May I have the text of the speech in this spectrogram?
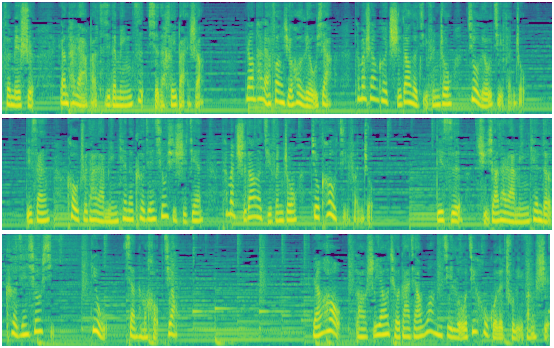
分别是让他俩把自己的名字写在黑板上，让他俩放学后留下，他们上课迟到了几分钟就留几分钟。第三，扣除他俩明天的课间休息时间，他们迟到了几分钟就扣几分钟。第四，取消他俩明天的课间休息。第五，向他们吼叫。然后老师要求大家忘记逻辑后果的处理方式，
